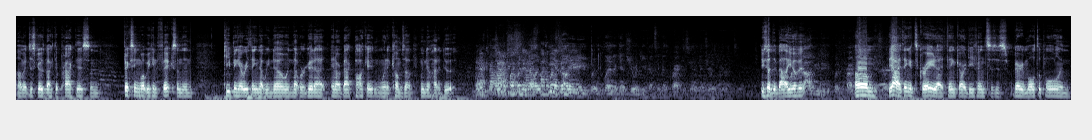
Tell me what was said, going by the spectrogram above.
um, it just goes back to practice and fixing what we can fix, and then keeping everything that we know and that we're good at in our back pocket. And when it comes up, we know how to do it. What Max, John, a question, value- what question. value do you put against your defense, against practicing against your defense? You said the value of it. value do you put in Um, yeah, I think it's great. I think our defense is very multiple, and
